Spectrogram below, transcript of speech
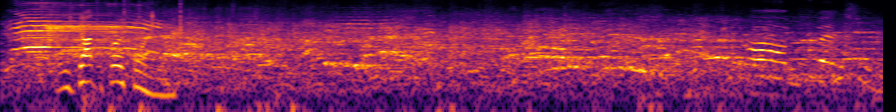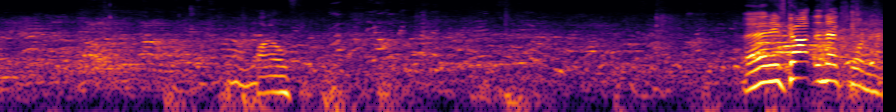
He's got the first one. Wow. And he's got the next one in.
